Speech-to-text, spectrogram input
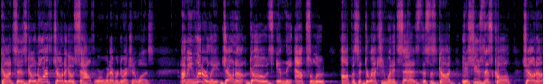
God says, go north. Jonah goes south, or whatever direction it was. I mean, literally, Jonah goes in the absolute opposite direction. When it says, this is God issues this call Jonah,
